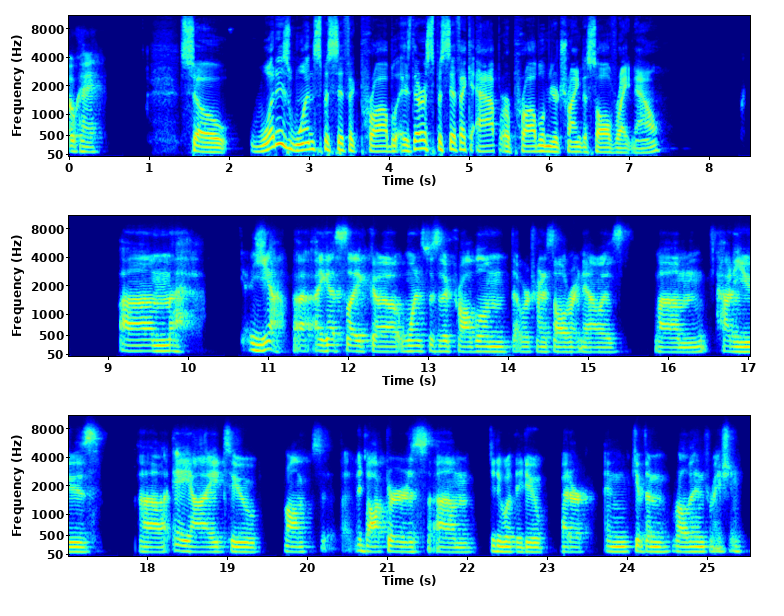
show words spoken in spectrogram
Okay. So, what is one specific problem? Is there a specific app or problem you're trying to solve right now? Um, yeah, I guess like uh, one specific problem that we're trying to solve right now is um, how to use uh, AI to prompt doctors um, to do what they do better and give them relevant information.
